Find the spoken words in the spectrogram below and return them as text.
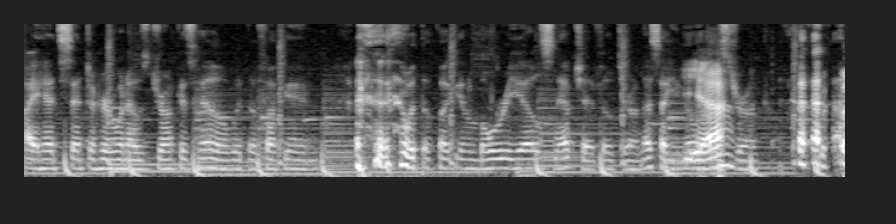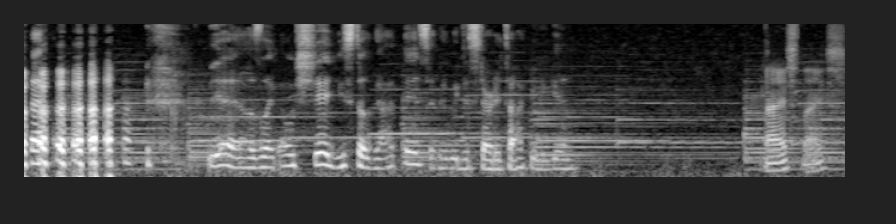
I had sent to her when I was drunk as hell with the fucking with the fucking L'Oreal Snapchat filter on. That's how you know I was drunk. Yeah, I was like, "Oh shit, you still got this?" And then we just started talking again. Nice, nice.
